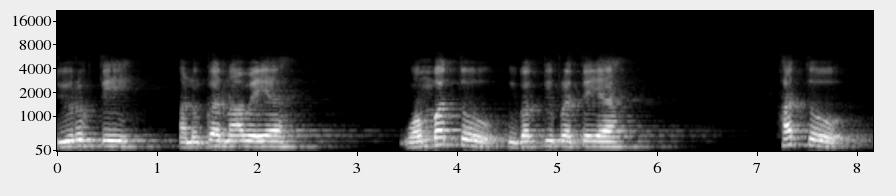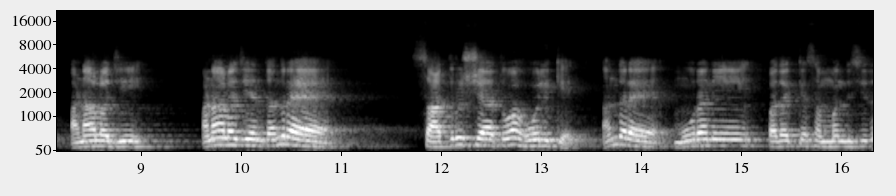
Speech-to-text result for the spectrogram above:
ದ್ವಿರುಕ್ತಿ ಅನುಕರ್ಣಾವಯ ಒಂಬತ್ತು ವಿಭಕ್ತಿ ಪ್ರತ್ಯಯ, ಹತ್ತು ಅನಾಲಜಿ ಅನಾಲಜಿ ಅಂತಂದರೆ ಸಾದೃಶ್ಯ ಅಥವಾ ಹೋಲಿಕೆ. ಅಂದರೆ ಮೂರನೇ ಪದಕ್ಕೆ ಸಂಬಂಧಿಸಿದ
